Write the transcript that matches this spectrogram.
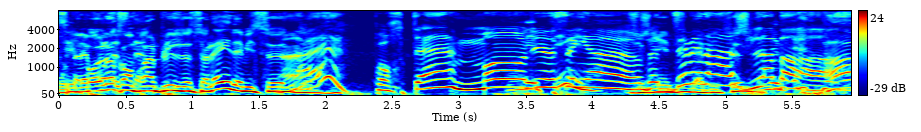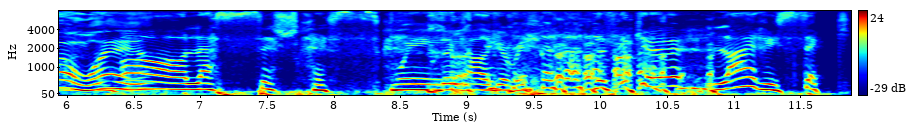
C'est T'allais pas là qu'on prend le plus de soleil d'habitude. Hein? Pourtant, mon L'été. Dieu Seigneur, J'ai je bien dit déménage d'habitude. là-bas. Ah, ouais, hein? Oh, la sécheresse Oui. de Calgary. Le fait que l'air est sec.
